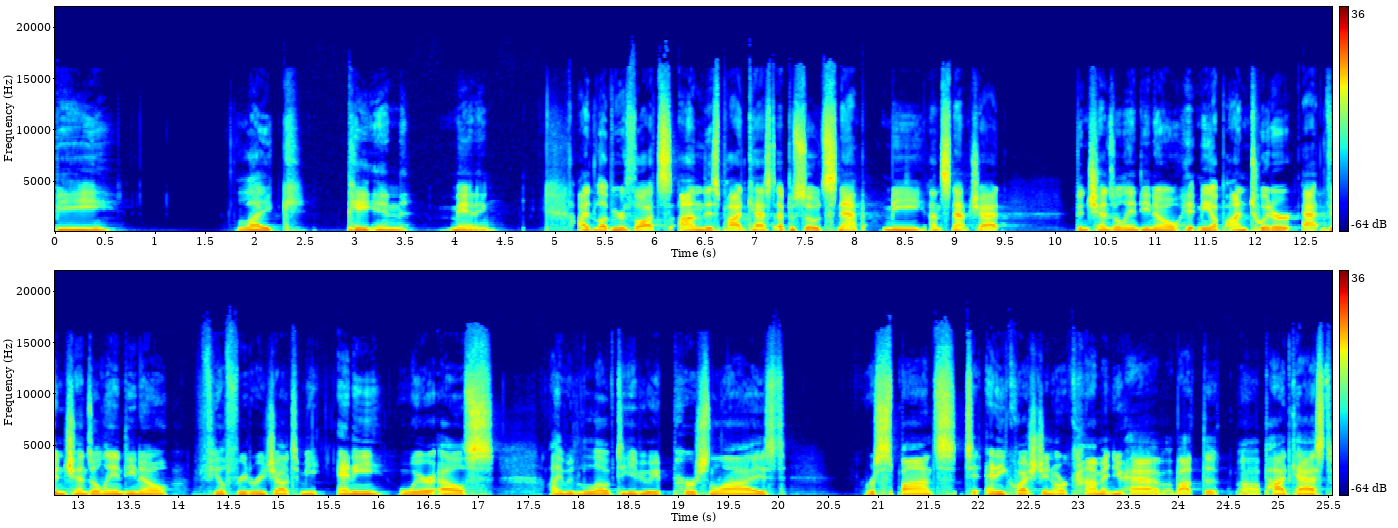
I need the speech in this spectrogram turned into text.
be like Peyton Manning. I'd love your thoughts on this podcast episode. Snap me on Snapchat, Vincenzo Landino. Hit me up on Twitter at Vincenzo Landino. Feel free to reach out to me anywhere else. I would love to give you a personalized response to any question or comment you have about the uh, podcast.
